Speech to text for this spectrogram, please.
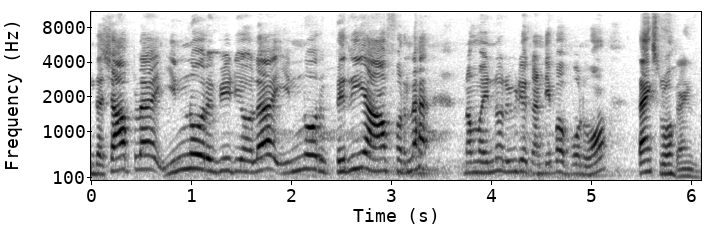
இந்த ஷாப்பில் இன்னொரு வீடியோவில் இன்னொரு பெரிய ஆஃபரில் நம்ம இன்னொரு வீடியோ கண்டிப்பாக போடுவோம். தேங்க்ஸ் ப்ரோ தேங்க்ஸ்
